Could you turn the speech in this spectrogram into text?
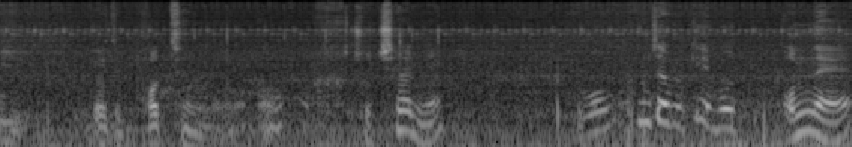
이 여기 버튼. 어? 아, 좋지 않냐? 뭐 흠잡을 게 뭐 없네.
